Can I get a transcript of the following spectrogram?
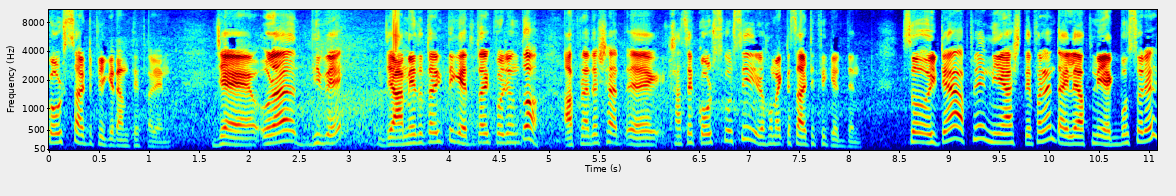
কোর্স সার্টিফিকেট আনতে পারেন। যে ওরা দিবে যে আমি এত তারিখ থেকে এত তারিখ পর্যন্ত আপনাদের সাথে কাছে কোর্স করছি, এরকম একটা সার্টিফিকেট দেন। সো ওইটা আপনি নিয়ে আসতে পারেন। তাইলে আপনি এক বছরের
